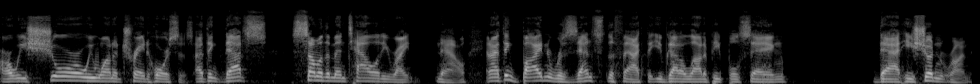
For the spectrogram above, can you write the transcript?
Are we sure we want to trade horses? I think that's some of the mentality right now. And I think Biden resents the fact that you've got a lot of people saying that he shouldn't run.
